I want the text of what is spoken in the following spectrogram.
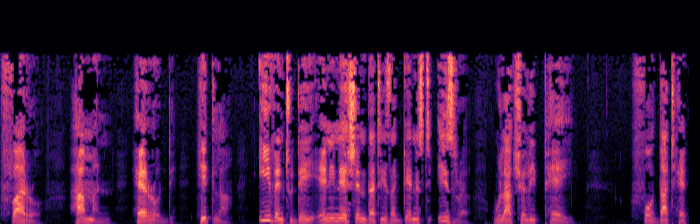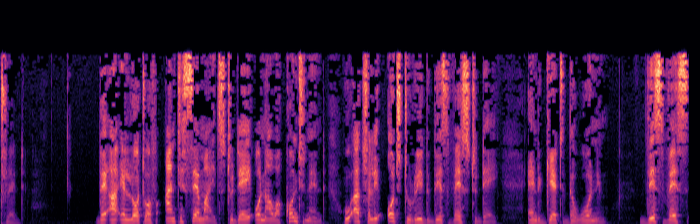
Pharaoh, Haman, Herod, Hitler. Even today, any nation that is against Israel will actually pay for that hatred. There are a lot of anti-Semites today on our continent who actually ought to read this verse today and get the warning. This verse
